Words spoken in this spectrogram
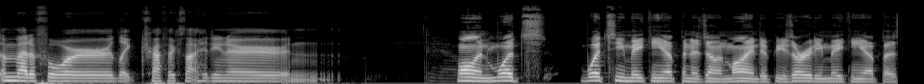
a metaphor, like traffic's not hitting her, and well, and what's what's he making up in his own mind if he's already making up a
